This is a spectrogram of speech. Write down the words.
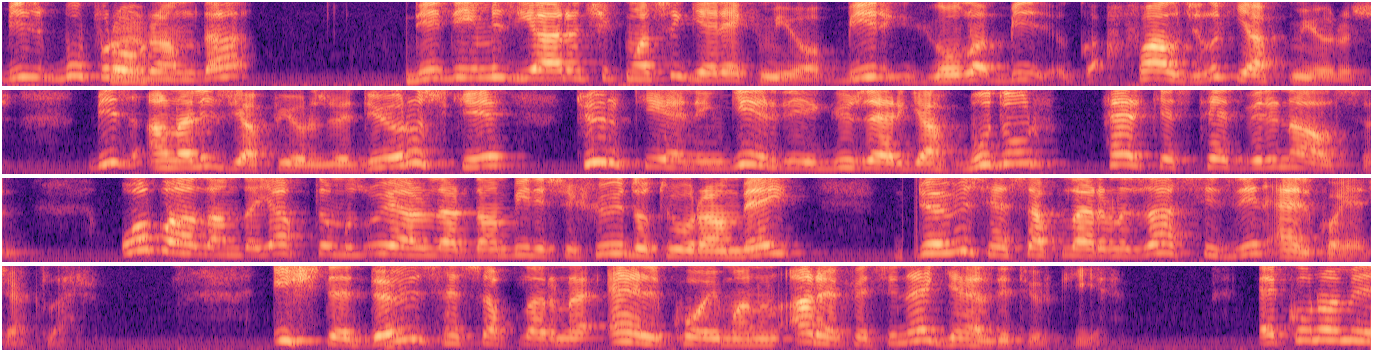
Biz bu programda dediğimiz yarın çıkması gerekmiyor. Bir yola bir falcılık yapmıyoruz. Biz analiz yapıyoruz ve diyoruz ki Türkiye'nin girdiği güzergah budur. Herkes tedbirini alsın. O bağlamda yaptığımız uyarılardan birisi şuydu Turan Bey. Döviz hesaplarınıza sizin el koyacaklar. İşte döviz hesaplarına el koymanın arefesine geldi Türkiye. Ekonomi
